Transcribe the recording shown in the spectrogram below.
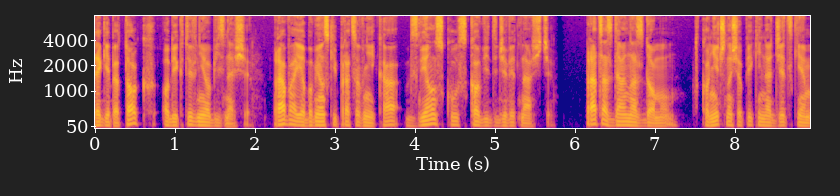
DGP TOK obiektywnie o biznesie. Prawa i obowiązki pracownika w związku z COVID-19. Praca zdalna z domu, konieczność opieki nad dzieckiem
